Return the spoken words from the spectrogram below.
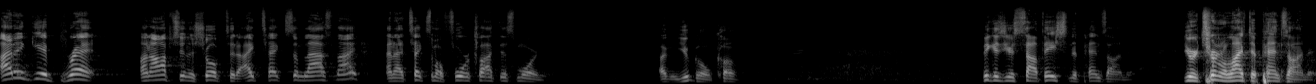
I didn't give Brett an option to show up today. I texted him last night, and I texted him at four o'clock this morning. I go, you're gonna come because your salvation depends on it. Your eternal life depends on it.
